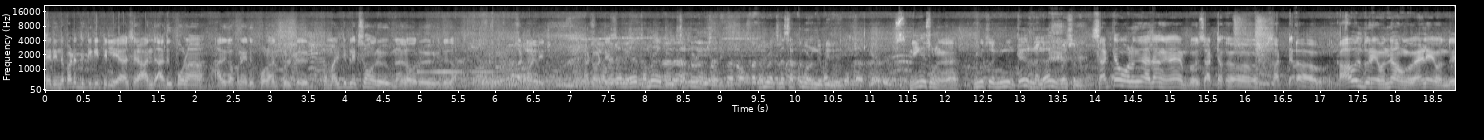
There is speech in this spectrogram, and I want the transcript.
சரி இந்த படத்து டிக்கெட் இல்லையா? சரி அந்த அதுக்கு போகலாம் அதுக்கப்புறம் இதுக்கு போகலான்னு சொல்லிட்டு இப்போ மல்டிப்ளெக்ஸும் ஒரு நல்ல ஒரு இதுதான். அட்வான்டேஜ் அட்வான்டேஜ் தமிழகத்தில் சட்டம் ஒழுங்கு சார் தமிழகத்தில் சட்டம் ஒழுங்கு எப்படி இருக்கு? நீங்கள் சொல்லுங்கள் நீங்கள் சொல்லுங்க நீங்கள் கேட்குறாங்க சொல்லுங்கள் சட்டம் ஒழுங்கு அதாங்க இப்போ சட்டம் சட்ட காவல்துறை வந்து அவங்க வேலையை வந்து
